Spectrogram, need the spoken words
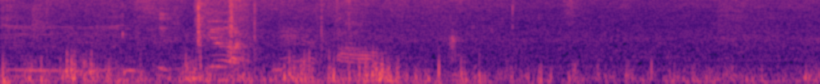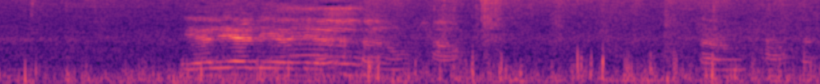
อืมสุดยอดแม่ละพอเดี๋ยวเดี๋ยวเดี๋ยวเดี๋ยวใส่รองเท้าใส่รองเท้ากัน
